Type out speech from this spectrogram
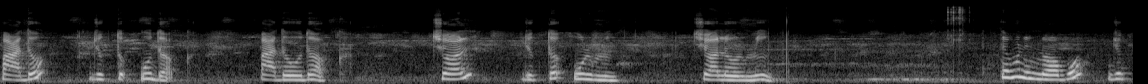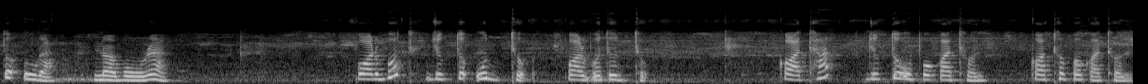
পাদ যুক্ত উদক। পাদোদক। চল যুক্ত উর্মি। চলর্মি। তেমনি নব যুক্ত উড়া। নবউড়া পর্বত যুক্ত ঊর্ধ্ব পর্বতূর্ধ্ব কথা যুক্ত উপকথন, কথোপকথন।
